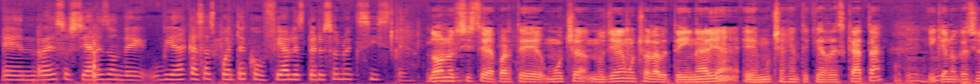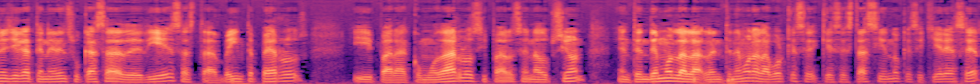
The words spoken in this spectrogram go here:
en redes sociales donde hubiera casas puente confiables, pero eso no existe. No, no existe. Aparte, mucha, nos llega mucho a la veterinaria, eh, mucha gente que rescata y que en ocasiones llega a tener en su casa de 10 hasta 20 perros y para acomodarlos y para en adopción entendemos la, la- la- entendemos la labor que se que se está haciendo que se quiere hacer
